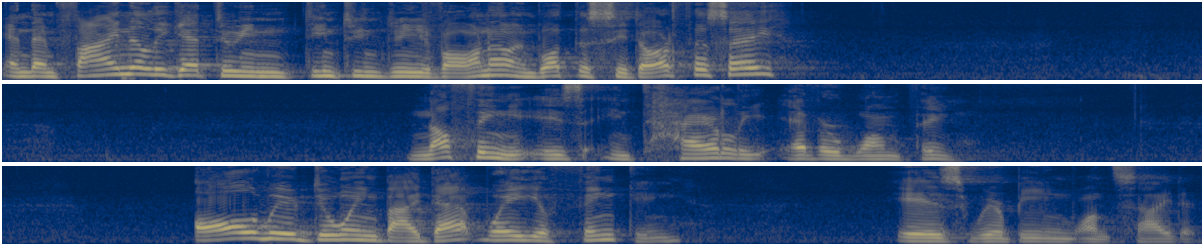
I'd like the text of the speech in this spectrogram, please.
and then finally get to in, into nirvana. And what does Siddhartha say? Nothing is entirely ever one thing all we're doing by that way of thinking is we're being one sided.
